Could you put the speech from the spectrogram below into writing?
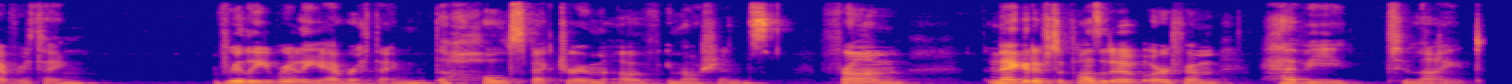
everything. Really, really everything. The whole spectrum of emotions from negative to positive or from heavy to light.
